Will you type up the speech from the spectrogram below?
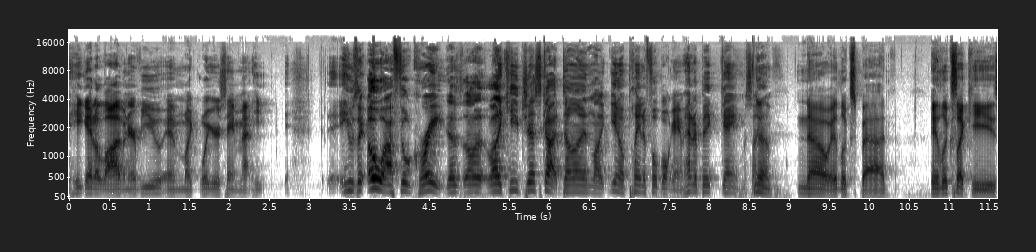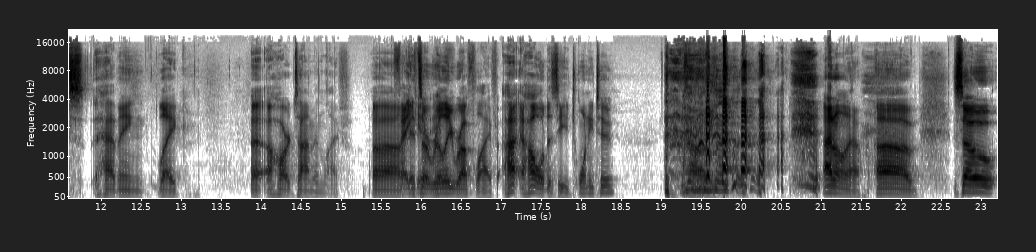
he got a live interview, and like what you're saying, Matt, he he was like, "Oh, I feel great," uh, like he just got done, like you know, playing a football game, had a big game. It's like, Yeah. No, it looks bad. It looks like he's having like a, a hard time in life. Uh, it's it. a really rough life. How, how old is he? Twenty two. I don't know. Um, so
